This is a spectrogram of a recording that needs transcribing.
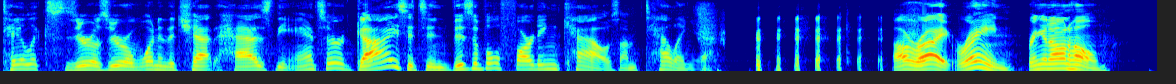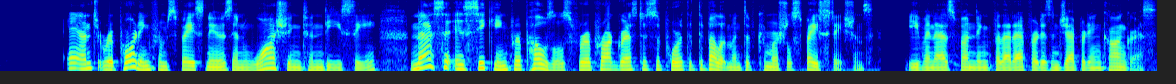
Talix001 in the chat has the answer. Guys, it's invisible farting cows. I'm telling you. All right, Rayne, bring it on home. And reporting from Space News in Washington, D.C., NASA is seeking proposals for a progress to support the development of commercial space stations, even as funding for that effort is in jeopardy in Congress.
